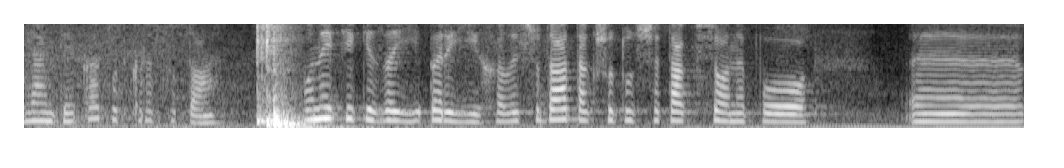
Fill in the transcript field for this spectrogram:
Гляньте, яка тут красота. Вони тільки переїхали сюди, так що тут ще так все не по. Е,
